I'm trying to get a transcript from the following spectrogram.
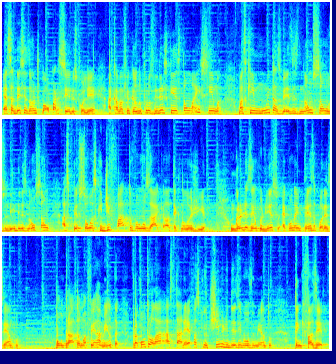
essa decisão de qual parceiro escolher acaba ficando para os líderes que estão lá em cima, mas que muitas vezes não são os líderes, não são as pessoas que de fato vão usar aquela tecnologia. Um grande exemplo disso é quando a empresa, por exemplo, contrata uma ferramenta para controlar as tarefas que o time de desenvolvimento tem que fazer.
